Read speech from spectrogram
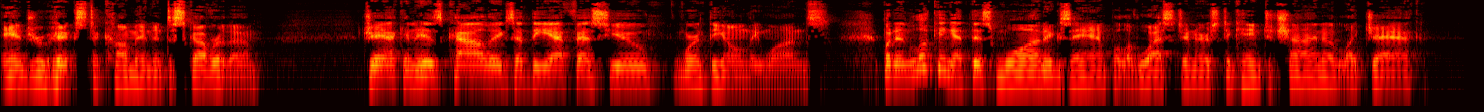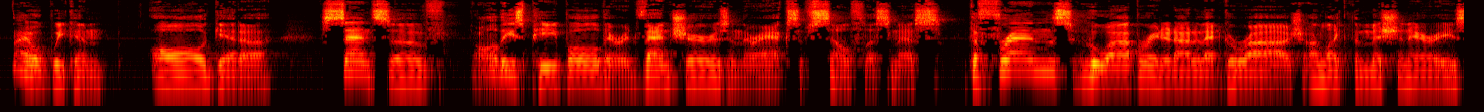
Andrew Hicks to come in and discover them. Jack and his colleagues at the FSU weren't the only ones. But in looking at this one example of Westerners who came to China like Jack, I hope we can all get a sense of all these people, their adventures, and their acts of selflessness. The friends who operated out of that garage, unlike the missionaries,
